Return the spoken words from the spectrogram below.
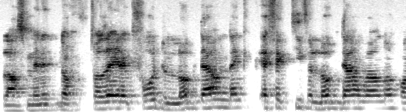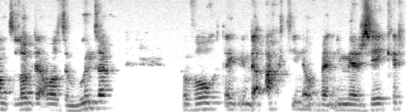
last minute nog. Het was eigenlijk voor de lockdown, denk ik, effectieve lockdown wel nog. Want de lockdown was de woensdag gevolgd, denk ik, de 18e, of ben ik niet meer zeker.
